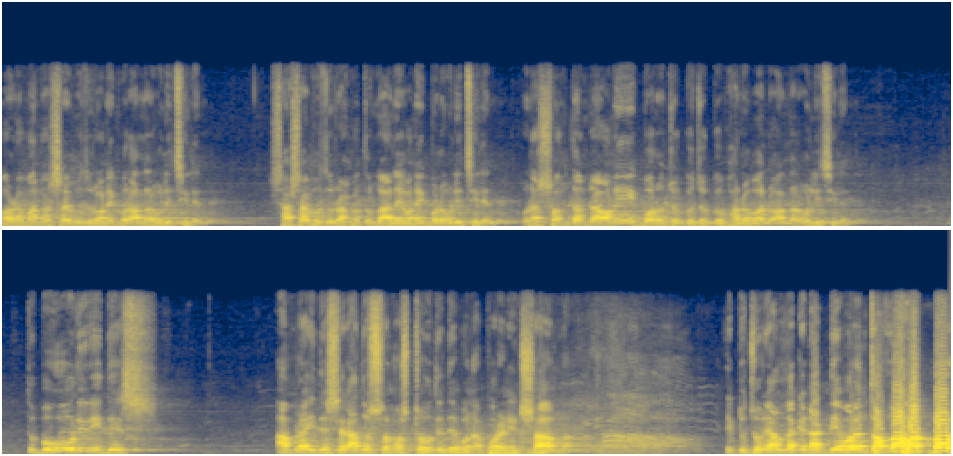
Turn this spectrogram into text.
মৌলানা মান্না সাহেব হুজুর অনেক বড় আল্লাহর অলি ছিলেন। শাসা হুজুর রহমতুল্লাহ আলী অনেক বড় অলি ছিলেন। ওনার সন্তানরা অনেক বড় যোগ্য যোগ্য ভালো ভালো আল্লাহর অলি ছিলেন। তো বহু অলির এই দেশ আমরা এই দেশের আদর্শ নষ্ট হতে দেব না, পরেন ইনশাআল্লাহ। একটু জোরে আল্লাহকে ডাক দিয়ে বলেন তো আল্লাহ আকবার।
